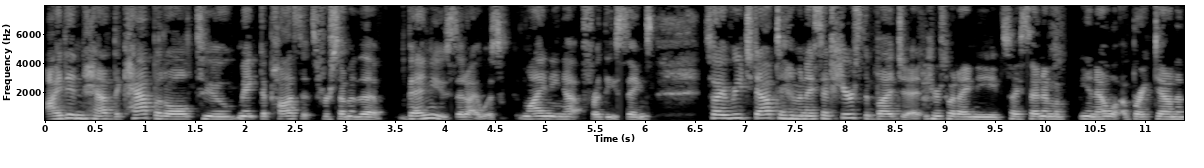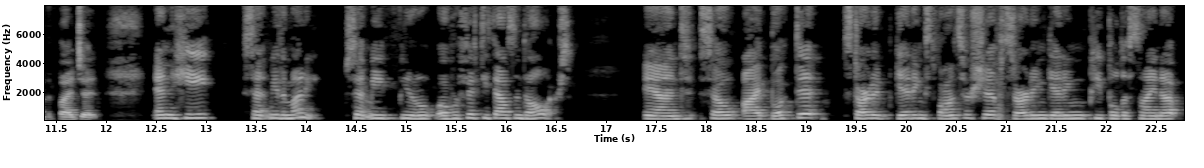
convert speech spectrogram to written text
I didn't have the capital to make deposits for some of the venues that I was lining up for these things. So I reached out to him and I said, "Here's the budget. Here's what I need." So I sent him, a, you know, a breakdown of the budget, and he sent me the money. Sent me, you know, over fifty thousand dollars. And so I booked it, started getting sponsorships, starting getting people to sign up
